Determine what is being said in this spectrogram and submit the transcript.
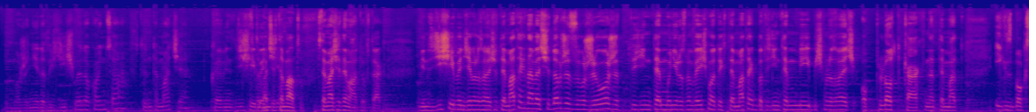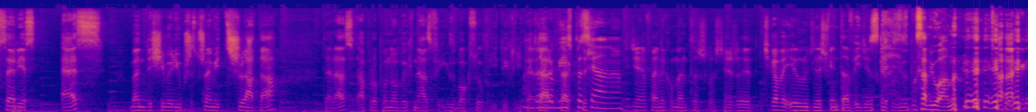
Może nie dowiedzieliśmy do końca w tym temacie. Więc dzisiaj W temacie będzie... tematów. W temacie tematów, tak. Więc dzisiaj będziemy rozmawiać o tematach. Nawet się dobrze złożyło, że tydzień temu nie rozmawialiśmy o tych tematach, bo tydzień temu mielibyśmy rozmawiać o plotkach na temat Xbox Series S. Będę się mylił przez przynajmniej 3 lata teraz, a propos nowych nazw Xboxów i tych liter. to Tak, zrobili tak, coś- specjalnie. Widziałem fajny komentarz właśnie, że ciekawe ile ludzi na święta wyjdzie z sklepu z Xboxami One. tak.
